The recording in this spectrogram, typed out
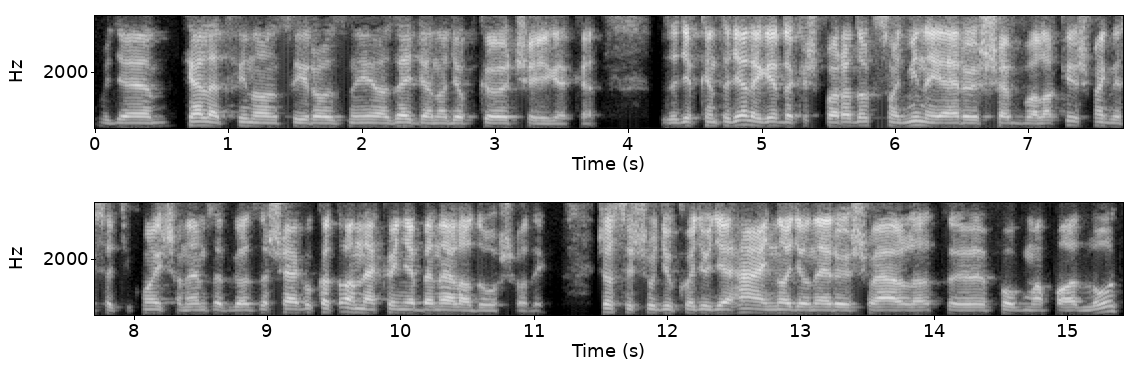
ugye kellett finanszírozni az egyre nagyobb költségeket. Ez egyébként egy elég érdekes paradox, hogy minél erősebb valaki, és megnézhetjük ma is a nemzetgazdaságokat, annál könnyebben eladósodik. És azt is tudjuk, hogy ugye hány nagyon erős vállalat fog ma padlót,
